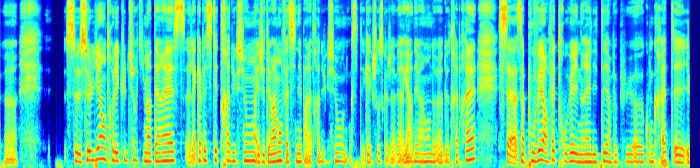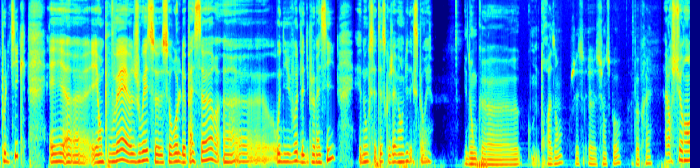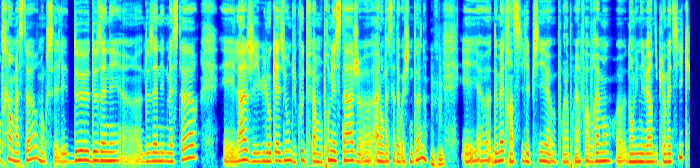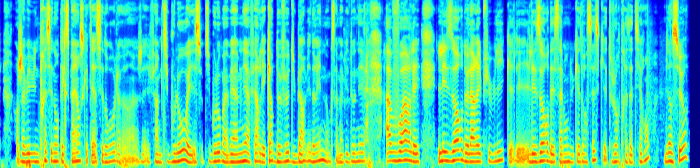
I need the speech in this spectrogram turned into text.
ce, lien entre les cultures qui m'intéressent, la capacité de traduction, et j'étais vraiment fascinée par la traduction, donc c'était quelque chose que j'avais regardé vraiment de, très près. Ça, pouvait en fait trouver une réalité un peu plus euh, concrète et, politique, et, euh, et, on pouvait jouer ce, ce rôle de passeur euh, au niveau de la diplomatie, et donc c'était ce que j'avais envie d'explorer. Et donc, trois ans chez Sciences Po, à peu près? Alors je suis rentrée en master, donc c'est les deux deux années euh, deux années de master, et là j'ai eu l'occasion du coup de faire mon premier stage euh, à l'ambassade à Washington mhm. et euh, de mettre ainsi les pieds pour la première fois vraiment dans l'univers diplomatique. Alors j'avais eu une précédente expérience qui était assez drôle. j'avais fait un petit boulot et ce petit boulot m'avait amené à faire les cartes de vœux du Bervédrine, donc ça m'avait donné à voir les les ors de la République et les les ors des salons du Quai d'Orsay, ce qui est toujours très attirant, bien sûr.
